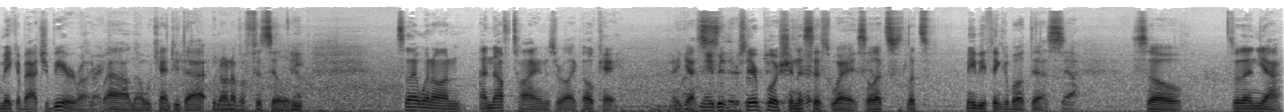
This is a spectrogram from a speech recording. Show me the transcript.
make a batch of beer? We're like, Right. well, no, we can't do that. We don't have a facility. So that went on enough times. We're like, okay, I guess Maybe there's they're pushing us this way. So let's let's maybe think about this. Yeah. So, so then, yeah,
